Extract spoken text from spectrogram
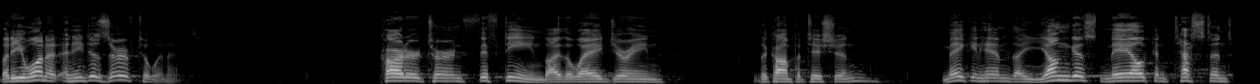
But he won it and he deserved to win it. Carter turned 15, by the way, during the competition, making him the youngest male contestant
